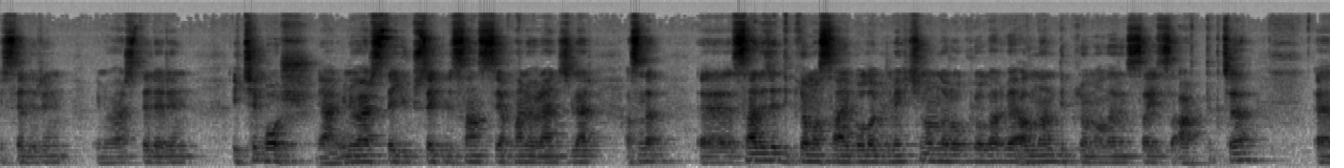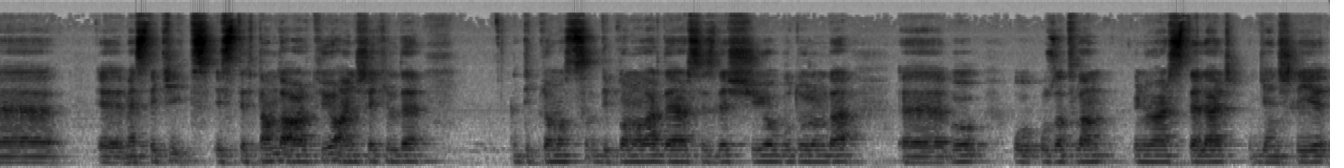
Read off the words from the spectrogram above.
liselerin, üniversitelerin içi boş. Yani üniversite yüksek lisans yapan öğrenciler aslında e, sadece diploma sahibi olabilmek için onları okuyorlar ve alınan diplomaların sayısı arttıkça e, e, mesleki is- istihdam da artıyor. Aynı şekilde diploması, diplomalar değersizleşiyor bu durumda. e, bu uzatılan üniversiteler gençliği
